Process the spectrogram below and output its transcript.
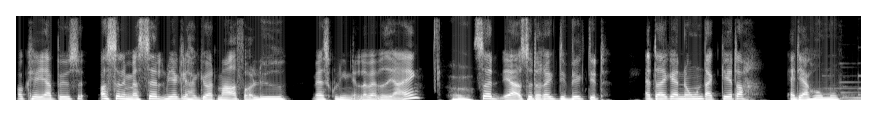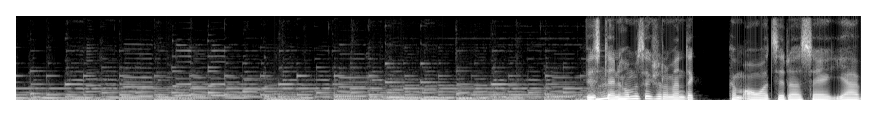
okay, jeg er bøsse, og selvom jeg selv virkelig har gjort meget for at lyde maskulin, eller hvad ved jeg, ikke? Uh. Så, ja, så er det rigtig vigtigt, at der ikke er nogen, der gætter, at jeg er homo. Hvis Mhm. der er en homoseksuel mand, der kom over til dig og sagde, jeg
